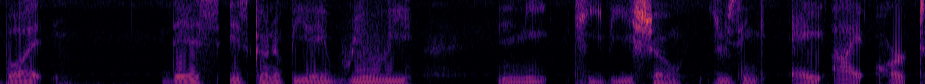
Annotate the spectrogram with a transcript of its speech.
But this is going to be a really neat TV show using AI art.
